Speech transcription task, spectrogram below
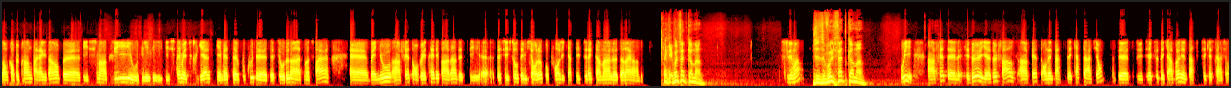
Donc, on peut prendre par exemple euh, des cimenteries ou des, systèmes industriels qui émettent beaucoup de, CO2 dans l'atmosphère. Euh, ben nous, en fait, on veut être indépendant de ces, euh, de ces sources d'émissions-là pour pouvoir les capter directement de l'air en OK. Vous le faites comment? Excusez-moi? J'ai dit, vous le faites comment? Oui, en fait, euh, c'est deux, il y a deux phases. En fait, on a une partie de captation du dioxyde de carbone et une partie de séquestration.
